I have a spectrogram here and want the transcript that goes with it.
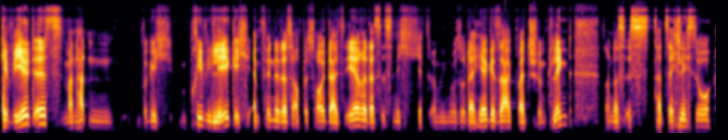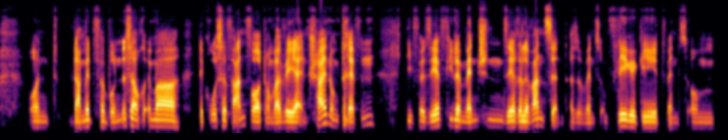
gewählt ist. Man hat ein wirklich ein Privileg. Ich empfinde das auch bis heute als Ehre. Das ist nicht jetzt irgendwie nur so dahergesagt, weil es schön klingt, sondern das ist tatsächlich so. Und damit verbunden ist auch immer eine große Verantwortung, weil wir ja Entscheidungen treffen, die für sehr viele Menschen sehr relevant sind. Also wenn es um Pflege geht, wenn es um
